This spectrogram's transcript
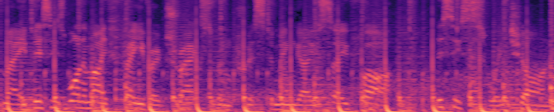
Mate. This is one of my favourite tracks from Chris Domingo so far. This is Switch On.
